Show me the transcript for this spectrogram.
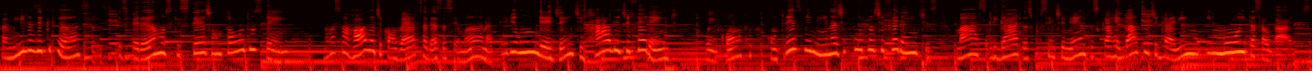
famílias e crianças. Esperamos que estejam todos bem. Nossa roda de conversa dessa semana teve um ingrediente raro e diferente. O encontro com três meninas de turmas diferentes, mas ligadas por sentimentos carregados de carinho e muitas saudades.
